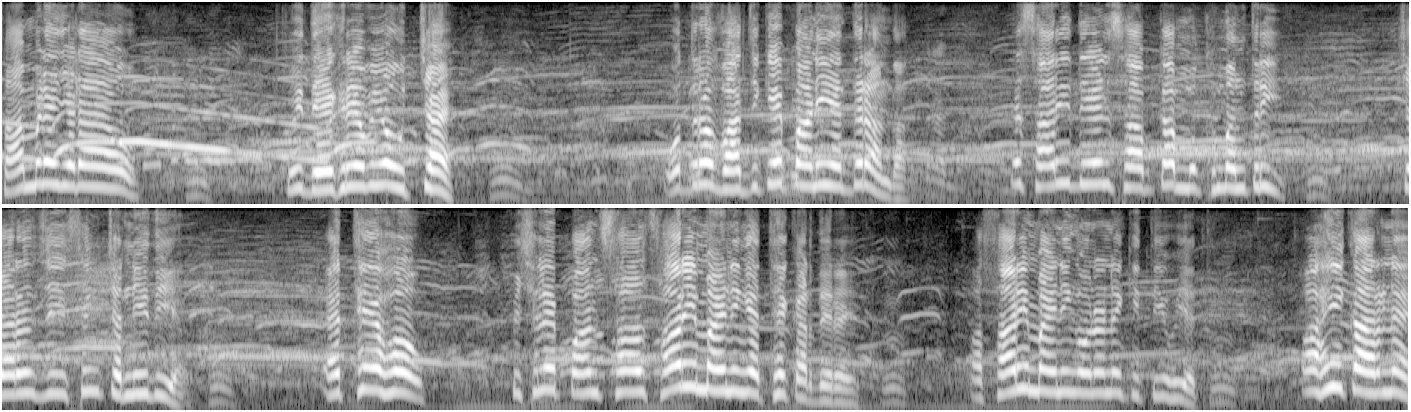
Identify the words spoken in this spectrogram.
ਸਾਹਮਣੇ ਜਿਹੜਾ ਉਹ ਤੁਸੀਂ ਦੇਖ ਰਹੇ ਹੋ ਵੀ ਉਹ ਉੱਚਾ ਹੈ। ਉਧਰੋਂ ਵੱਜ ਕੇ ਪਾਣੀ ਇੱਧਰ ਆਂਦਾ ਇਹ ਸਾਰੀ ਦੇਣ ਸਾਬਕਾ ਮੁੱਖ ਮੰਤਰੀ ਚਰਨਜੀਤ ਸਿੰਘ ਚੰਨੀ ਦੀ ਹੈ। ਇੱਥੇ ਉਹ ਪਿਛਲੇ 5 ਸਾਲ ਸਾਰੀ ਮਾਈਨਿੰਗ ਇੱਥੇ ਕਰਦੇ ਰਹੇ। ਆ ਸਾਰੀ ਮਾਈਨਿੰਗ ਉਹਨਾਂ ਨੇ ਕੀਤੀ ਹੋਈ ਹੈ ਇੱਥੇ। ਆਹੀ ਕਾਰਨ ਹੈ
